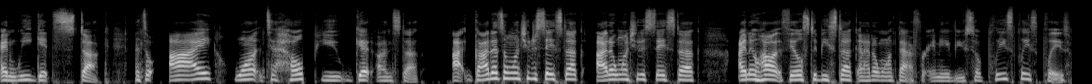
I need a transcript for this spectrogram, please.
and we get stuck. And so I want to help you get unstuck. God doesn't want you to stay stuck. I don't want you to stay stuck. I know how it feels to be stuck and I don't want that for any of you. So please, please, please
